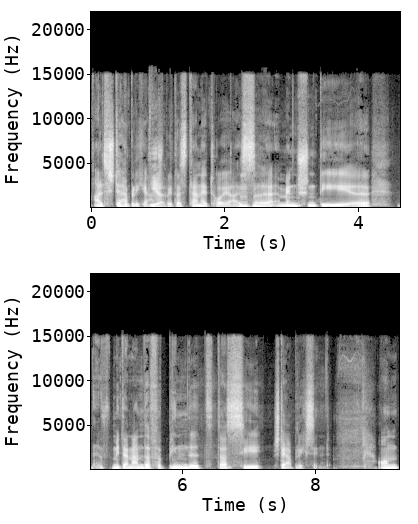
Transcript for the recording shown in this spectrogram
als Sterbliche anspricht, ja. als Tanetoi, als mhm. äh, Menschen, die äh, miteinander verbindet, dass sie sterblich sind. Und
